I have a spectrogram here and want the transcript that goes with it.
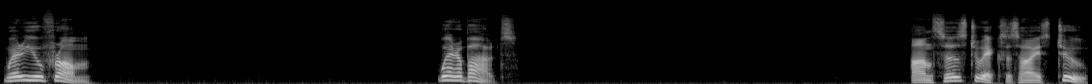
Where are you from? Whereabouts? Answers to Exercise 2.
